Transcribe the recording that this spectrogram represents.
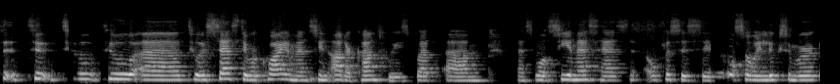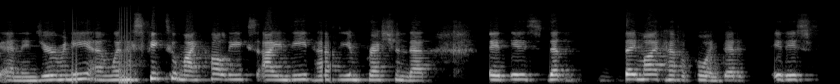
to to to to, uh, to, assess the requirements in other countries. But um, as well, CMS has offices in, also in Luxembourg and in Germany. And when I speak to my colleagues, I indeed have the impression that it is that they might have a point that it is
